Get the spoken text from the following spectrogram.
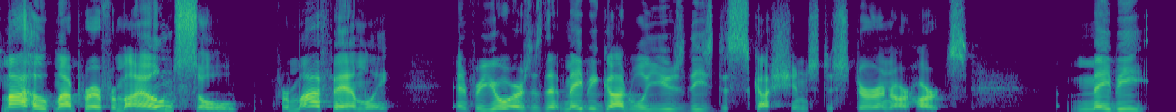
my hope, my prayer for my own soul, for my family, and for yours is that maybe God will use these discussions to stir in our hearts maybe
